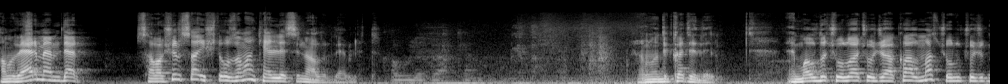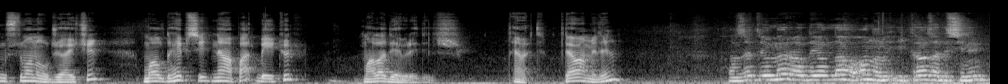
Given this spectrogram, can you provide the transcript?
Ama vermem der. Savaşırsa işte o zaman kellesini alır devlet. Yani Ona dikkat edelim. E, malda çoluğa çocuğa kalmaz. Çoluk çocuk Müslüman olacağı için malda hepsi ne yapar? Beytül mala devredilir. Evet. Devam edelim. Hazreti Ömer radıyallahu anh'ın itiraz hadisinin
